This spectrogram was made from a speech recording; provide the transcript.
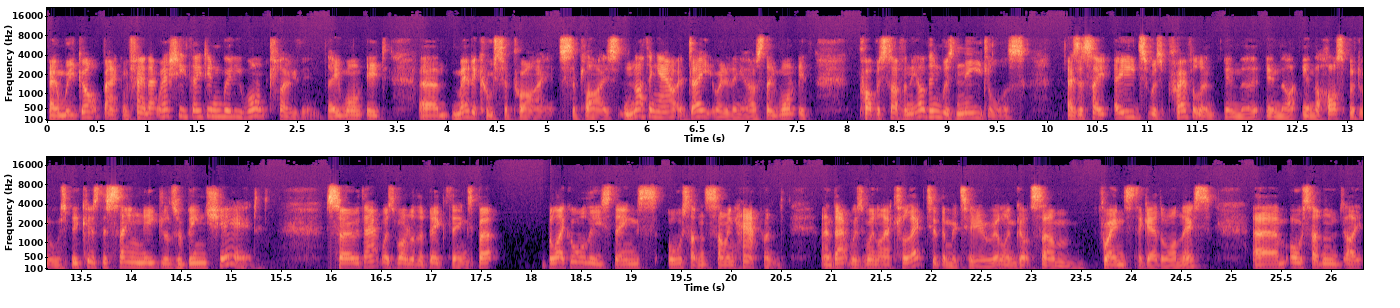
And we got back and found out well, actually they didn't really want clothing. They wanted um, medical supply, supplies, nothing out of date or anything else. They wanted proper stuff. And the other thing was needles. As I say, AIDS was prevalent in the in the in the hospitals because the same needles were being shared. So that was one of the big things. But but like all these things, all of a sudden something happened. And that was when I collected the material and got some friends together on this. Um, all of a sudden, I,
